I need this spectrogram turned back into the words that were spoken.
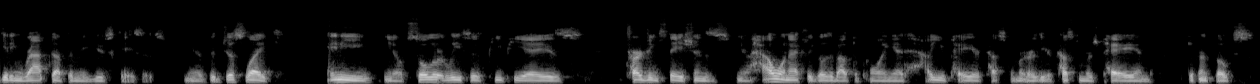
getting wrapped up in the use cases. You know, just like any you know solar leases, PPAs, charging stations, you know how one actually goes about deploying it, how you pay your customer, your customers pay, and different folks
